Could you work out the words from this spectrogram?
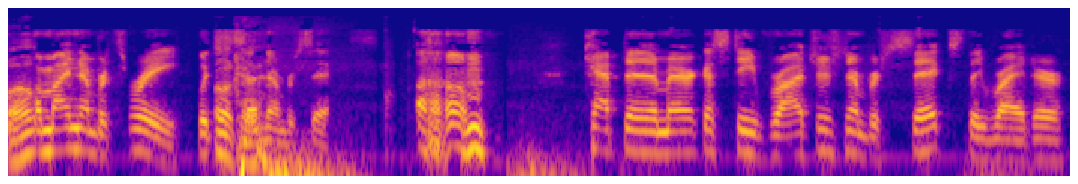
Well, or my number three, which is Okay. the number six. Um, Captain America Steve Rogers, number six. The writer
